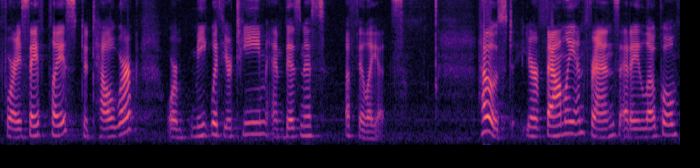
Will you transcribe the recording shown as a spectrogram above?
for a safe place to telework or meet with your team and business affiliates. Host your family and friends at a local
